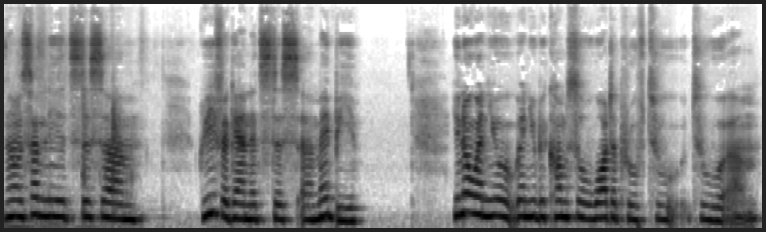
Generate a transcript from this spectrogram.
No, suddenly it's this um, grief again. It's this uh, maybe. You know when you when you become so waterproof to to um,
